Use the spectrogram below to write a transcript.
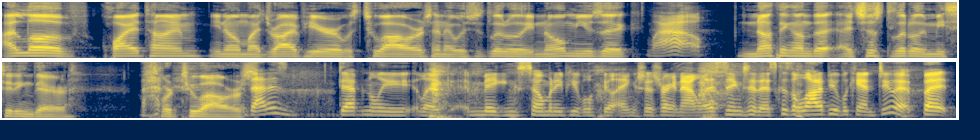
i love quiet time you know? My drive here was two hours and it was just literally no music. Wow. nothing on the it's just literally me sitting there for two hours That is definitely like making so many people feel anxious right now listening to this because a lot of people can't do it. But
